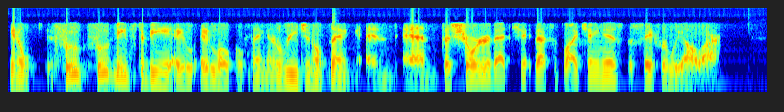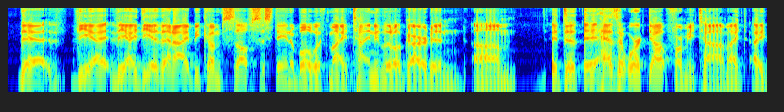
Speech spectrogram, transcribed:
you know food food needs to be a, a local thing and a regional thing, and and the shorter that ch- that supply chain is, the safer we all are the the the idea that I become self sustainable with my tiny little garden. Um, it, it hasn't worked out for me, Tom. I, I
